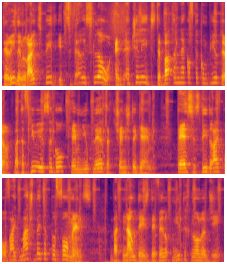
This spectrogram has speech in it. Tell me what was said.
The read and write speed it's very slow and actually it's the bottleneck of the computer. But a few years ago came new players that changed the game. The SSD drive provides much better performance. But nowadays develop new technology.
